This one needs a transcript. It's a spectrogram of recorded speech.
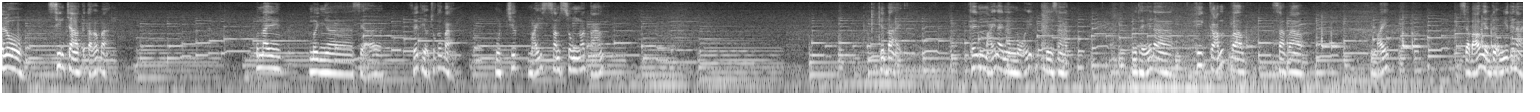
Hello, xin chào tất cả các bạn. Hôm nay mình à, sẽ giới thiệu cho các bạn một chiếc máy Samsung Note 8 Hiện tại, cái máy này là nổi từ sạc Cụ thể là khi cắm vào sạc vào thì máy sẽ báo hiện tượng như thế này.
